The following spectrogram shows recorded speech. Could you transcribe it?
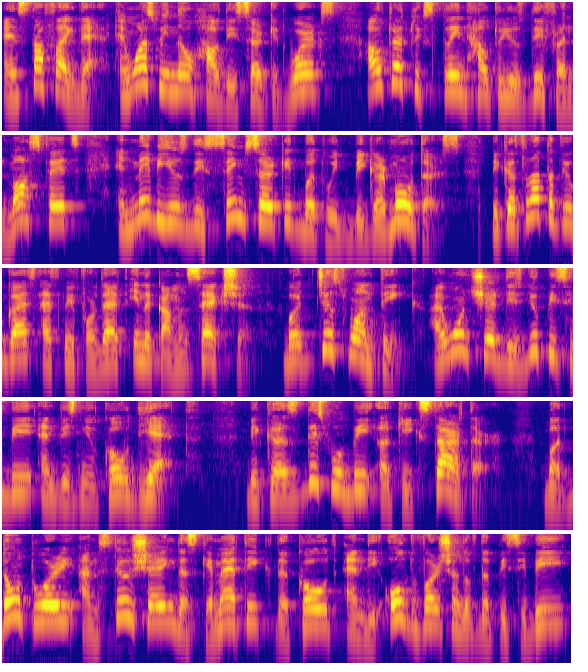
and stuff like that. And once we know how this circuit works, I'll try to explain how to use different MOSFETs and maybe use this same circuit but with bigger motors, because a lot of you guys asked me for that in the comment section. But just one thing, I won't share this new PCB and this new code yet, because this will be a Kickstarter. But don't worry, I'm still sharing the schematic, the code and the old version of the PCB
